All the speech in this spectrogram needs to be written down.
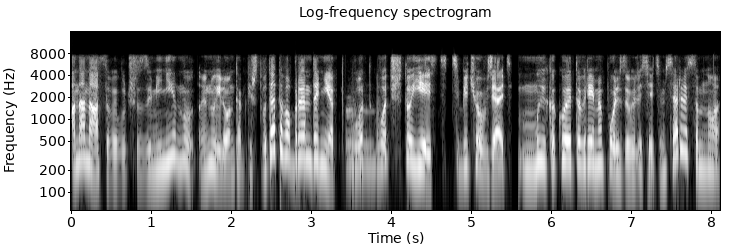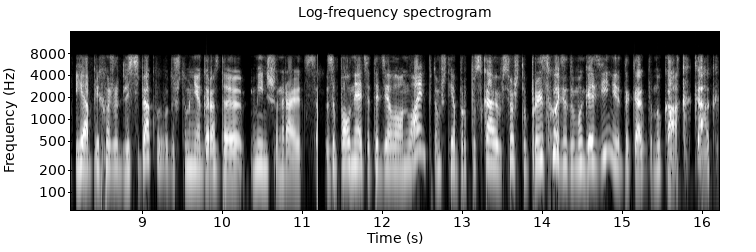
ананасовый лучше замени, ну, ну или он там пишет, вот этого бренда нет, mm-hmm. вот, вот что есть, тебе что взять? Мы какое-то время пользовались этим сервисом, но я прихожу для себя к выводу, что мне гораздо меньше нравится заполнять это дело онлайн, потому что я пропускаю все, что происходит в магазине, это как бы, ну как, как?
